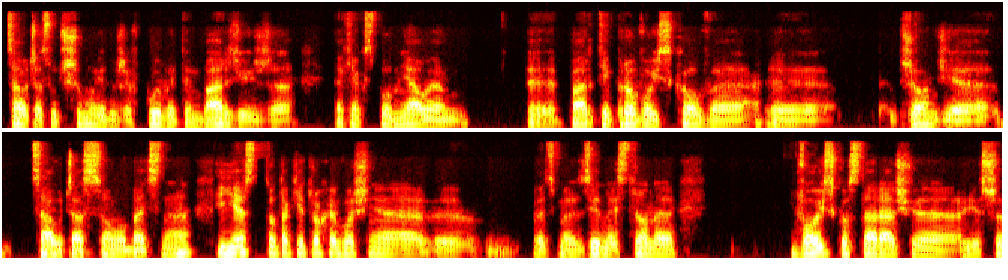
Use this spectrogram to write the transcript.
cały czas utrzymuje duże wpływy, tym bardziej, że tak jak wspomniałem, y, partie prowojskowe y, w rządzie cały czas są obecne i jest to takie trochę właśnie, y, powiedzmy, z jednej strony wojsko stara się jeszcze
